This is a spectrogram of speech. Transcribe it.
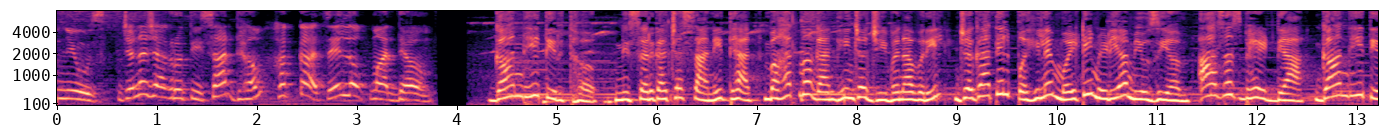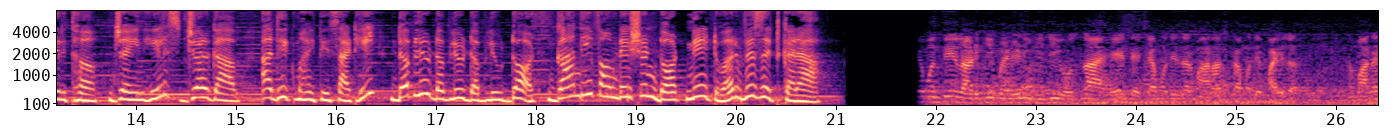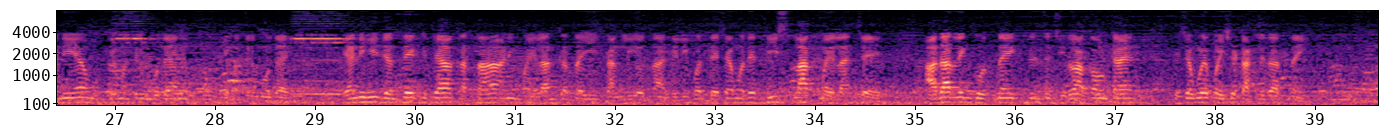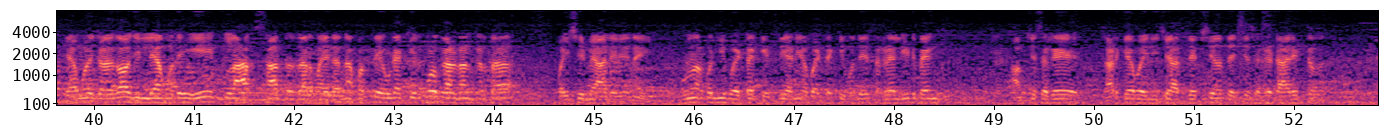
News. जनजागृती साध्यम हक्काचे लोकमाध्यम. गांधी तीर्थ. निसर्गाच्या सानिध्यात महात्मा गांधींच्या जीवनावरील जगातील पहिले मल्टीमीडिया म्युझियम आजच भेट द्या गांधी तीर्थ. जैन हिल्स जळगाव. अधिक माहितीसाठी W W W dot Gandhi foundation dot net वर विजिट करा. मुख्यमंत्री लाडकी बहीण ही जी योजना आहे त्याच्यामध्ये जर महाराष्ट्रामध्ये पाहिलं तर माननीय मुख्यमंत्री महोदय आणि उपमुख्यमंत्री महोदय यांनी ही जनतेच्या करता आणि महिलांकरता ही चांगली योजना आणलेली. पण त्याच्यामध्ये तीस लाख महिलांचे आधार लिंक होत नाही त्यांचं झिरो अकाउंट आहे त्याच्यामुळे पैसे टाकले जात नाही. त्यामुळे जळगाव जिल्ह्यामध्ये एक लाख सात हजार महिलांना फक्त एवढ्या किरकोळ कारणांकरता पैसे मिळालेले नाही. म्हणून आपण ही बैठक घेतली आणि या बैठकीमध्ये सगळ्या लीड बँक आमचे सगळे लाडक्या बहिणीचे अध्यक्ष त्यांचे सगळे डायरेक्टर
